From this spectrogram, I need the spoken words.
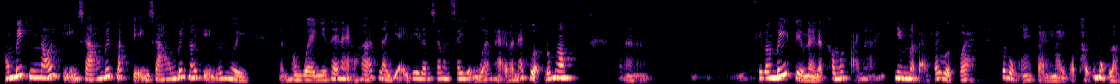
không biết nói chuyện sao, không biết bắt chuyện sao, không biết nói chuyện với người mình không quen như thế nào hết, là vậy thì làm sao mình xây dựng quan hệ và network, đúng không À, Phi Vân biết điều này nó không có thoải mái, nhưng mà bạn phải vượt qua cái vùng an toàn này và thử một lần.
